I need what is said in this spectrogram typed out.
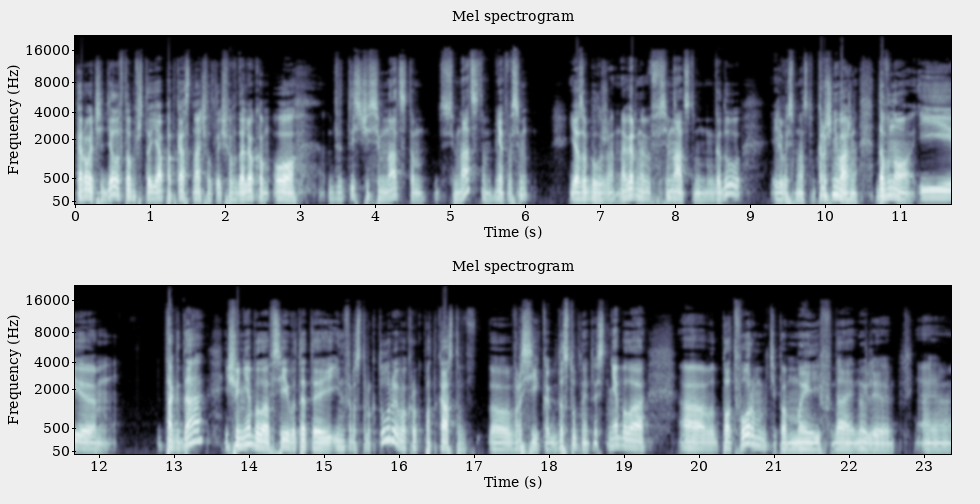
Короче, дело в том, что я подкаст начал-то еще в далеком, о, 2017, 17? Нет, 8... Я забыл уже. Наверное, в 17 году или 18 короче, неважно, давно. И эм, тогда еще не было всей вот этой инфраструктуры вокруг подкастов э, в России как бы доступной. То есть не было э, платформ типа Mave, да, ну или э,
